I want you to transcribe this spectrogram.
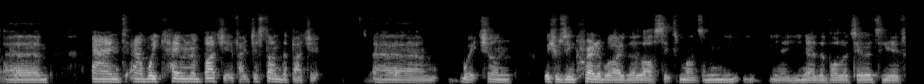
okay. um, and and we came in on budget. In fact, just under budget, um, which on which was incredible over the last six months. I mean, you, you know, you know the volatility of,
